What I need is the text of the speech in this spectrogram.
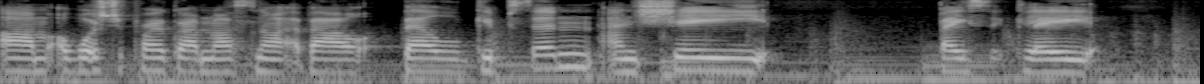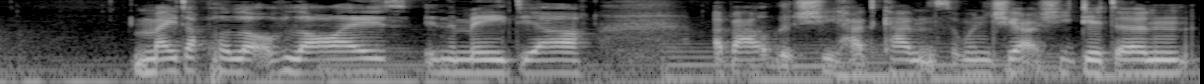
Um, I watched a program last night about Belle Gibson, and she basically made up a lot of lies in the media about that she had cancer when she actually didn't.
